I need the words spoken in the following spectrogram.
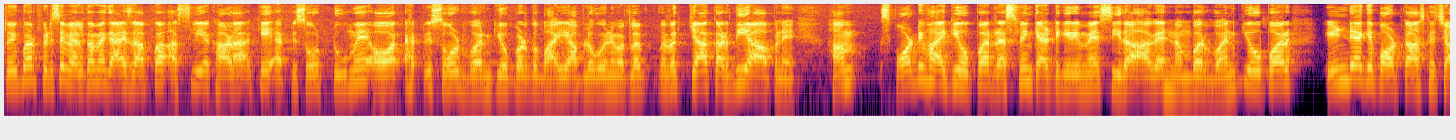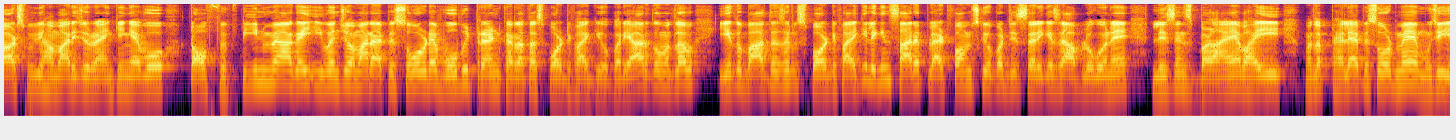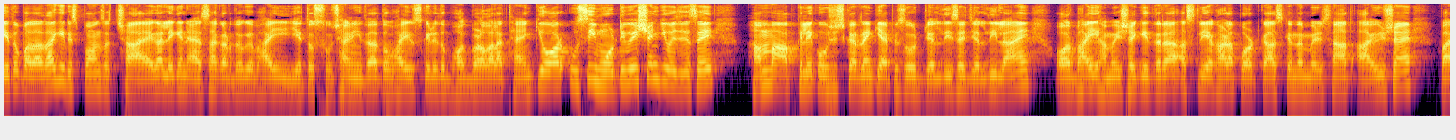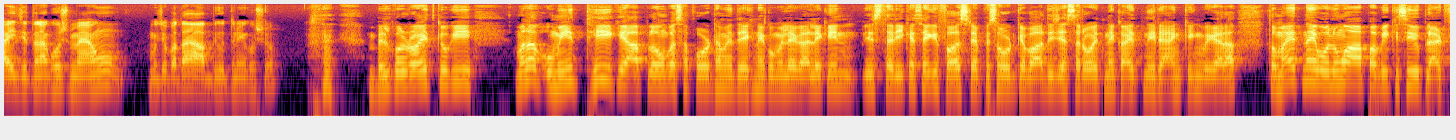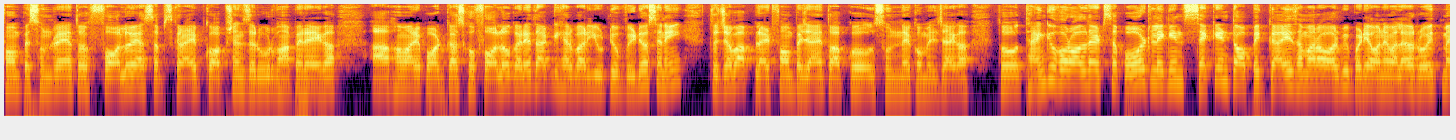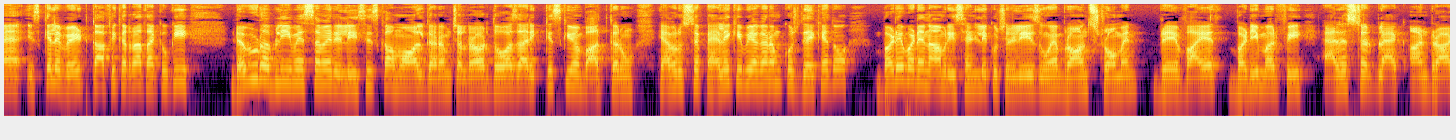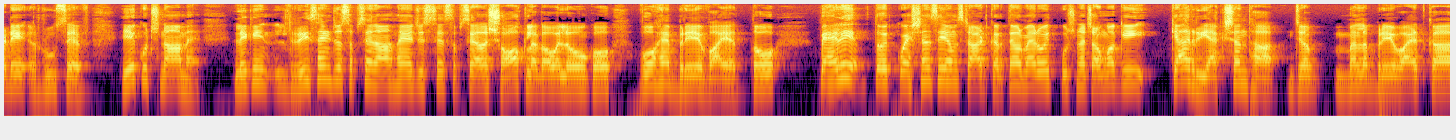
तो एक बार फिर से वेलकम है गाइस आपका असली अखाड़ा के एपिसोड टू में और एपिसोड वन के ऊपर। तो भाई आप लोगों ने मतलब मतलब क्या कर दिया आपने? हम स्पॉटिफाई के ऊपर रेसलिंग कैटेगरी में सीधा आ गए नंबर वन के ऊपर। इंडिया के पॉडकास्ट के चार्ट्स में भी हमारी जो रैंकिंग है, वो टॉप 15 में आ गई. इवन जो हमारा एपिसोड है, वो भी ट्रेंड कर रहा था स्पॉटिफाई के ऊपर. यार तो मतलब ये तो बात है सिर्फ़ स्पॉटिफाई की, लेकिन सारे प्लेटफॉर्म्स के ऊपर जिस तरीके से आप लोगों ने लिसन्स बढ़ाए हैं भाई मतलब पहले एपिसोड में मुझे ये तो पता था कि रिस्पॉन्स अच्छा आएगा, लेकिन ऐसा कर दोगे भाई, ये तो सोचा नहीं था. तो भाई, उसके लिए तो बहुत बड़ा वाला थैंक यू और उसी मोटिवेशन की वजह से हम आपके लिए कोशिश कर रहे हैं कि एपिसोड जल्दी से जल्दी लाएँ. और भाई, हमेशा की तरह असली अखाड़ा पॉडकास्ट के अंदर मेरे साथ आयुष हैं. भाई, जितना खुश मैं हूँ, मुझे पता है आप भी उतने ही खुश हो। बिल्कुल रोहित, क्योंकि मतलब उम्मीद थी कि आप लोगों का सपोर्ट हमें देखने को मिलेगा, लेकिन इस तरीके से कि फ़र्स्ट एपिसोड के बाद ही जैसा रोहित ने कहा, इतनी रैंकिंग वगैरह तो मैं इतना ही बोलूँगा, आप अभी किसी भी प्लेटफॉर्म पे सुन रहे हैं तो फॉलो या सब्सक्राइब का ऑप्शन ज़रूर वहाँ पे रहेगा। आप हमारे पॉडकास्ट को फॉलो करें ताकि हर बार यूट्यूब वीडियो से नहीं तो जब आप प्लेटफॉर्म पर जाएँ तो आपको सुनने को मिल जाएगा। तो thank you for all that support लेकिन सेकेंड टॉपिक गाइज़ हमारा और भी बढ़िया होने वाला है रोहित, मैं इसके लिए वेट काफ़ी कर रहा था, क्योंकि डब्ल्यू डब्ल्यू में इस समय रिलीजेस का माहौल गर्म चल रहा है और 2021 की मैं बात करूँ, या फिर उससे पहले की भी अगर हम कुछ देखें तो बड़े बड़े नाम रिसेंटली कुछ रिलीज़ हुए हैं। Braun Strowman Bray Wyatt Buddy Murphy Aleister Black Andrade Rusev ये कुछ नाम है। लेकिन रिसेंट जो सबसे नाम है, जिससे सबसे ज़्यादा शौक लगा हुआ लोगों को, वो है ब्रे वायत तो पहले तो एक क्वेश्चन से हम स्टार्ट करते हैं और मैं रोहित पूछना चाहूँगा कि क्या रिएक्शन था जब मतलब ब्रे वायत का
